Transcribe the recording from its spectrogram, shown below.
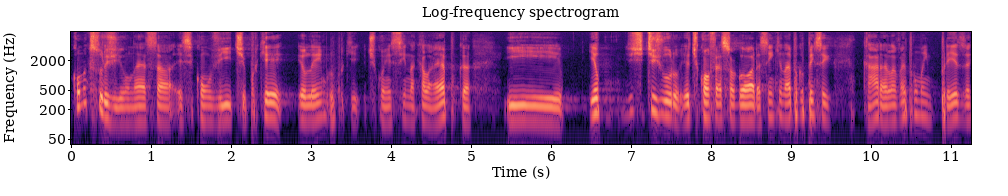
como que surgiu né, essa, esse convite? Porque eu lembro, porque te conheci naquela época, e, eu te juro, eu te confesso agora, assim, que na época eu pensei, cara, ela vai para uma empresa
